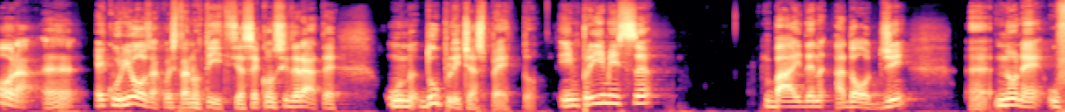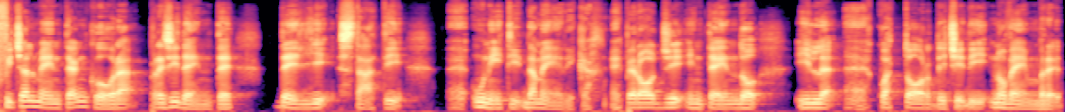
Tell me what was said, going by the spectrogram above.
Ora, eh, è curiosa questa notizia se considerate un duplice aspetto. In primis, Biden ad oggi eh, non è ufficialmente ancora presidente degli Stati eh, Uniti d'America. E per oggi intendo il eh, 14 di novembre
